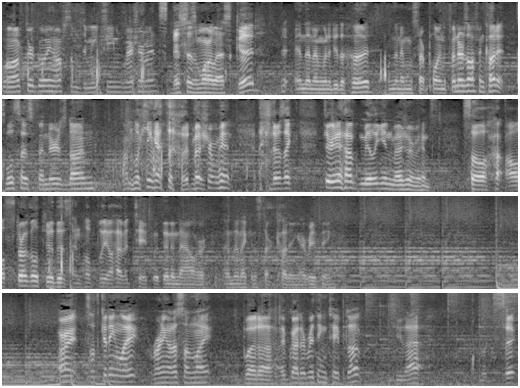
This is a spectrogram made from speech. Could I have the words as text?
Well, after going off some Dimitri measurements, this is more or less good. And then I'm gonna do the hood, and then I'm gonna start pulling the fenders off and cut it. Both sides fenders done. I'm looking at the hood measurement. There's like three and a half million measurements. So I'll struggle through this and hopefully I'll have it taped within an hour and then I can start cutting everything. All right, so it's getting late, running out of sunlight, but uh, I've got everything taped up. See that? Looks sick.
